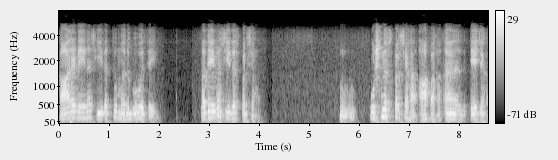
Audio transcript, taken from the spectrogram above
कारणेन शीतत्वम् अनुभूयते तदेव हम्म। शीतस्पर्शः। हम्म। उष्णस्पर्शः आपः तेजः।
